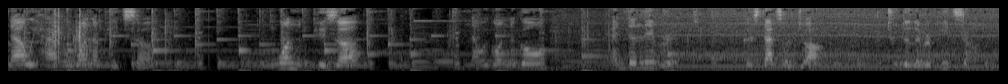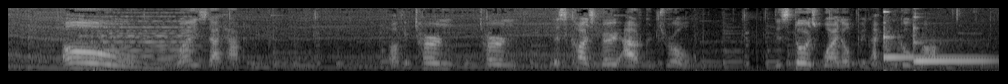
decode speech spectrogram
Now we have one pizza. One pizza. Now we're gonna go and deliver it. Because that's our job. To deliver pizza. Oh, why is that happening? Okay, turn, turn. This car is very out of control. This door is wide open. I can go wrong.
